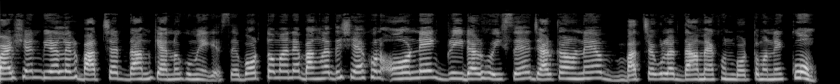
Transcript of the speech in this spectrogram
Persian বিড়ালের বাচ্চার দাম কেন কমে গেছে? বর্তমানে বাংলাদেশে এখন অনেক ব্রিডার হইছে, যার কারণে বাচ্চাগুলোর দাম এখন বর্তমানে কম।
